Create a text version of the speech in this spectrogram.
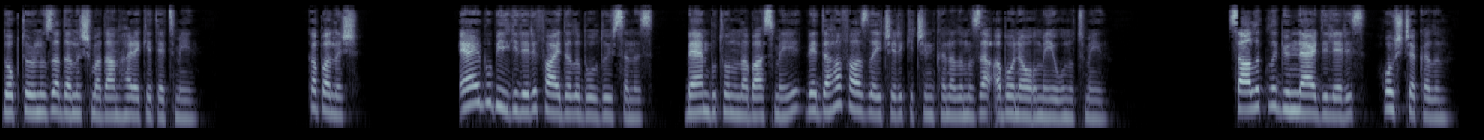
doktorunuza danışmadan hareket etmeyin. Kapanış Eğer bu bilgileri faydalı bulduysanız, beğen butonuna basmayı ve daha fazla içerik için kanalımıza abone olmayı unutmayın. Sağlıklı günler dileriz, hoşçakalın.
